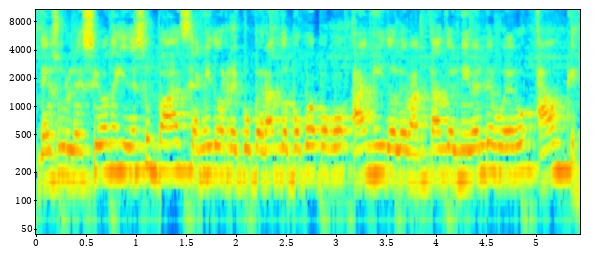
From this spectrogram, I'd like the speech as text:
de sus lesiones y de sus bajas. Se han ido recuperando poco a poco, han ido levantando el nivel de juego, aunque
